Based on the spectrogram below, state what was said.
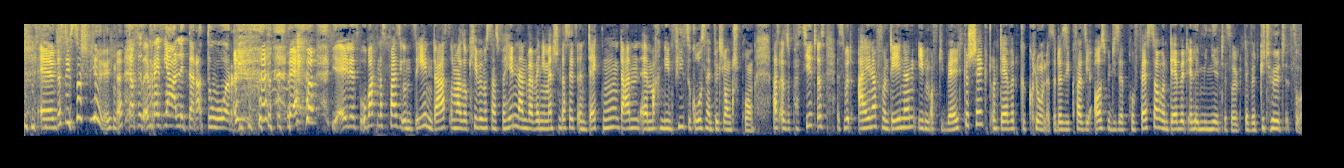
äh, das ist nicht so schwierig, ne? Das ist Trivialliteratur. die Aliens beobachten das quasi und sehen das und mal so, okay, wir müssen das verhindern, weil wenn die Menschen das jetzt entdecken, dann äh, machen die einen viel zu großen Entwicklungssprung. Was also passiert ist, es wird einer von denen eben auf die Welt geschickt und der wird geklont. Also der sieht quasi aus wie dieser Professor und der wird eliminiert, also der wird getötet so.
